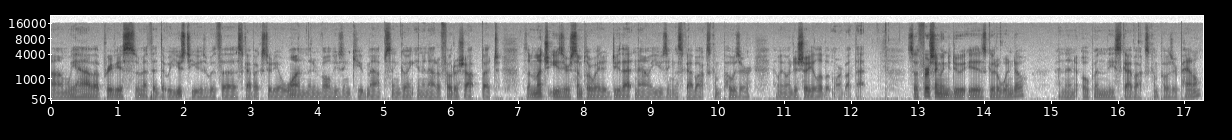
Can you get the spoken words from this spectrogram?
Um, we have a previous method that we used to use with uh, Skybox Studio 1 that involved using cube maps and going in and out of Photoshop, but there's a much easier, simpler way to do that now using the Skybox Composer, and we wanted to show you a little bit more about that. So the first thing we need to do is go to Window, and then open the Skybox Composer panel.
